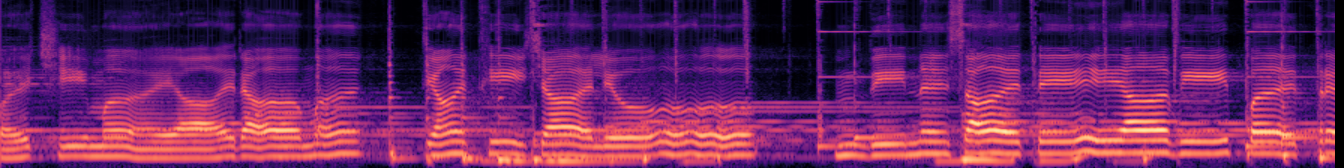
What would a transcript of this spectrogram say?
પછી મયા રામ ત્યાંથી ચાલ્યો દિન સાથે આવી પત્ર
